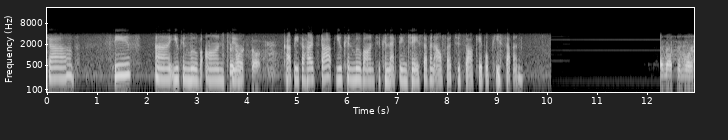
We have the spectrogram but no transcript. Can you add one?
job. Steve, uh, you can move on Good to hard stop. copy to hard stop. You can move on to connecting J7 Alpha to saw cable P7. And that didn't work.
